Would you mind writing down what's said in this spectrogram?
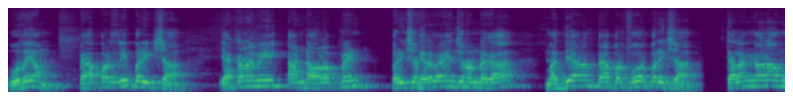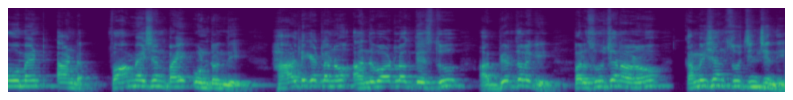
ఉదయం పేపర్ త్రీ పరీక్ష ఎకనమీ అండ్ డెవలప్మెంట్ పరీక్ష నిర్వహించనుండగా మధ్యాహ్నం పేపర్ ఫోర్ పరీక్ష. తెలంగాణ మూవ్మెంట్ అండ్ ఫార్మేషన్ పై ఉంటుంది. హాల్ టికెట్లను అందుబాటులోకి తెస్తూ అభ్యర్థులకి పలు సూచనలను కమిషన్ సూచించింది.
